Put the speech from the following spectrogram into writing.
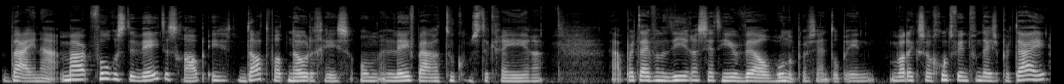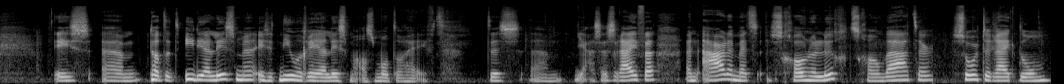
bijna, maar volgens de wetenschap is dat wat nodig is om een leefbare toekomst te creëren. Nou, Partij van de Dieren zet hier wel 100% op in. Wat ik zo goed vind van deze partij is um, dat het idealisme is het nieuwe realisme als motto heeft. Dus um, ja, ze schrijven een aarde met schone lucht, schoon water, soortenrijkdom,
